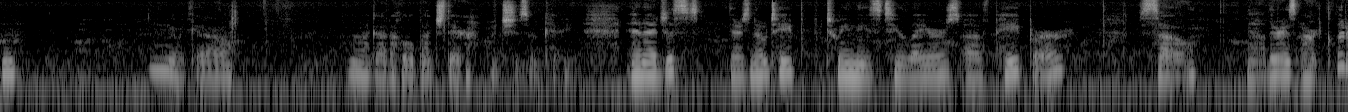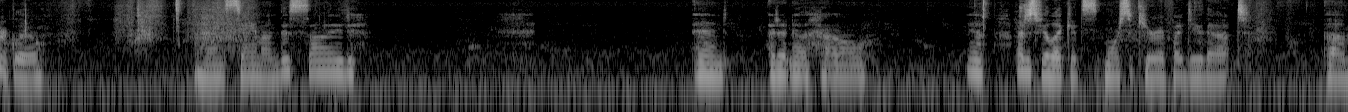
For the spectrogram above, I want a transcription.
hmm. there we go. Oh, I got a whole bunch there, which is okay. And I just, there's no tape between these two layers of paper. So, now there is art glitter glue. And same on this side. And I don't know how yeah I just feel like it's more secure if I do that um,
